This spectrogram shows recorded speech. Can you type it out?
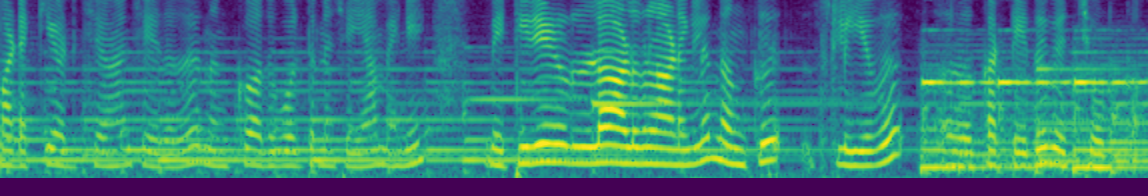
മടക്കി അടിച്ചാണ് ചെയ്തത്. നിങ്ങൾക്കും അതുപോലെ തന്നെ ചെയ്യാം. ഇനി മെറ്റീരിയൽ ഉള്ള ആളുകളാണെങ്കിൽ നിങ്ങൾക്ക് സ്ലീവ് കട്ട് ചെയ്ത് വെച്ച് കൊടുക്കാം.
